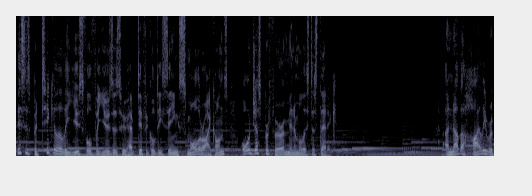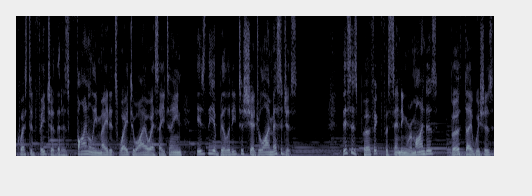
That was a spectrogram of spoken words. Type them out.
This is particularly useful for users who have difficulty seeing smaller icons or just prefer a minimalist aesthetic. Another highly requested feature that has finally made its way to iOS 18 is the ability to schedule iMessages. This is perfect for sending reminders, birthday wishes,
